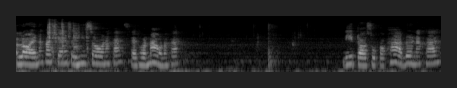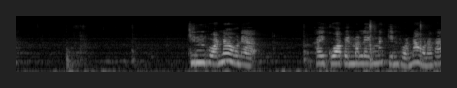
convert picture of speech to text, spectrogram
อร่อยนะคะ แกงใส่มิโซนะคะ ใส่ถั่วเน่านะคะ ดีต่อสุขภาพด้วยนะคะ กินถั่วเน่าเนี่ย ใครกลัวเป็นมะเร็งนะกินถั่วเน่านะคะ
